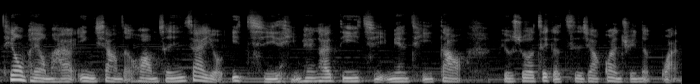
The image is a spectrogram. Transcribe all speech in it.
听众朋友们还有印象的话，我们曾经在有一集影片开第一集里面提到，比如说这个字叫冠军的冠。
